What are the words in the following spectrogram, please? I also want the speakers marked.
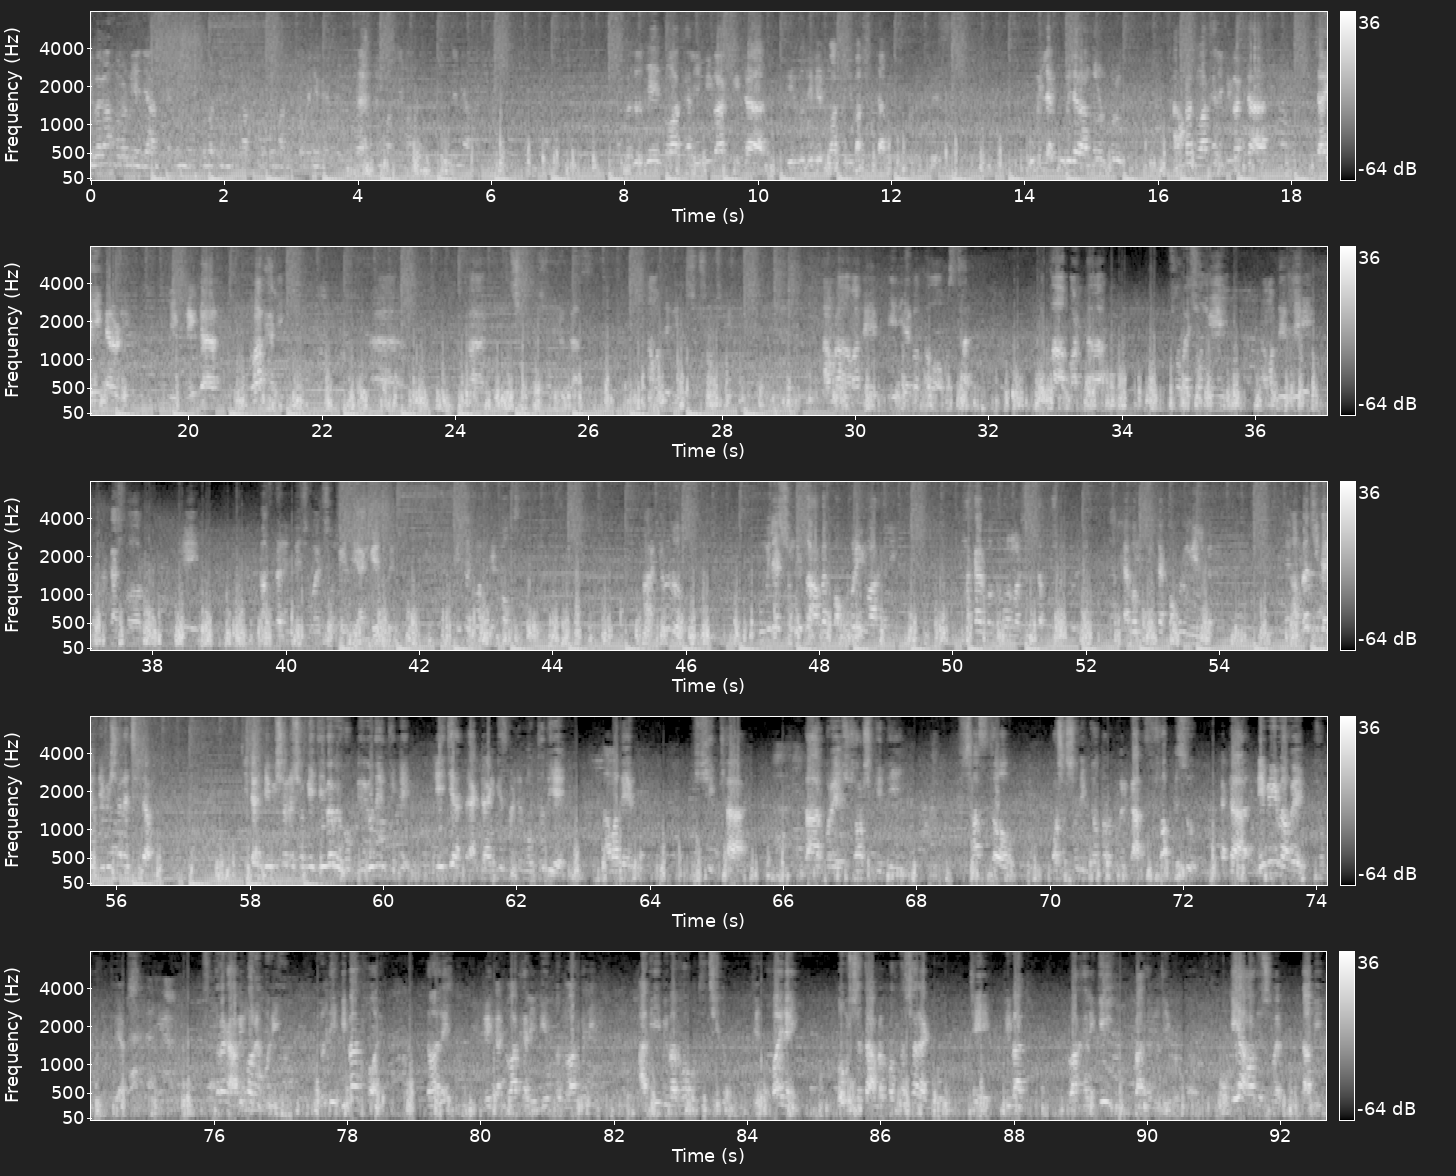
Speaker 1: বিভাগ আন্দোলন নিয়ে যে আজ এখন সবাই নেমে
Speaker 2: হ্যাঁ। যে নোয়াখালী বিভাগ, এটা দীর্ঘদিনের নোয়াখালী বাসিন্দা কুমিল্লা কুমিল্লার আন্দোলন করুক। আমরা নোয়াখালী বিভাগটা চাই এই কারণে যে গ্রেটার নোয়াখালী আমরা আমাদের এরিয়াগত অবস্থান কথাবার্তা সবার সঙ্গে আমাদের যে আকাশপথ যে রাজধানীতে সবার সঙ্গে যে এঙ্গেজমেন্ট এটা আমাদের অবস্থা। আর কি হলো? কুমিল্লার সঙ্গে তো আমরা কখনোই নোয়াখালী থাকার মতো মন মানসিকতা পোষণ করি এবং এটা কখনো মিলবে না। আমরা যেটা ডিভিশনে ছিলাম চিটাং ডিভিশনের সঙ্গে যেভাবে হোক দীর্ঘদিন থেকে এই যে একটা এঙ্গেজমেন্টের মধ্য দিয়ে আমাদের শিক্ষা, তারপরে সংস্কৃতি, স্বাস্থ্য, প্রশাসনিক যত রকমের কাজ, সবকিছু একটা নিবিড় ভাবে সম্পর্কিত হয়ে আসছে। সুতরাং আমি মনে করি, যদি বিভাগ হয়, তাহলে গ্রেটার নোয়াখালী, বৃহত্তর নোয়াখালী আগেই বিভাগ হওয়া উচিত ছিল, যেহেতু হয় নাই। ভবিষ্যতে আমরা প্রত্যাশা রাখব যে বিভাগ নোয়াখালীকেই প্রাধান্য দিয়ে করতে হবে। এই আমাদের সবার দাবি।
